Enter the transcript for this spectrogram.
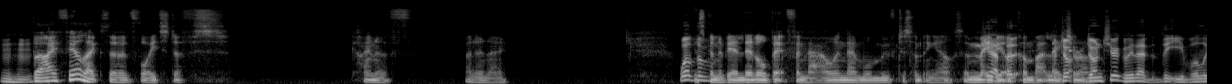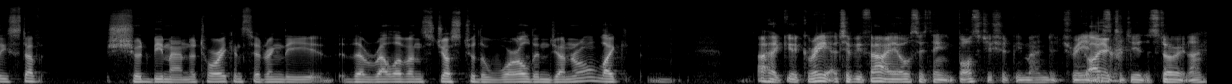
hmm But I feel like the void stuff's kind of, I don't know. Well, It's the, going to be a little bit for now, and then we'll move to something else, and maybe it'll come back later don't, on. Don't you agree that the Ivalice stuff should be mandatory, considering the the relevance just to the world in general? Like, I agree. To be fair, I also think Bozja should be mandatory to do the storyline.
